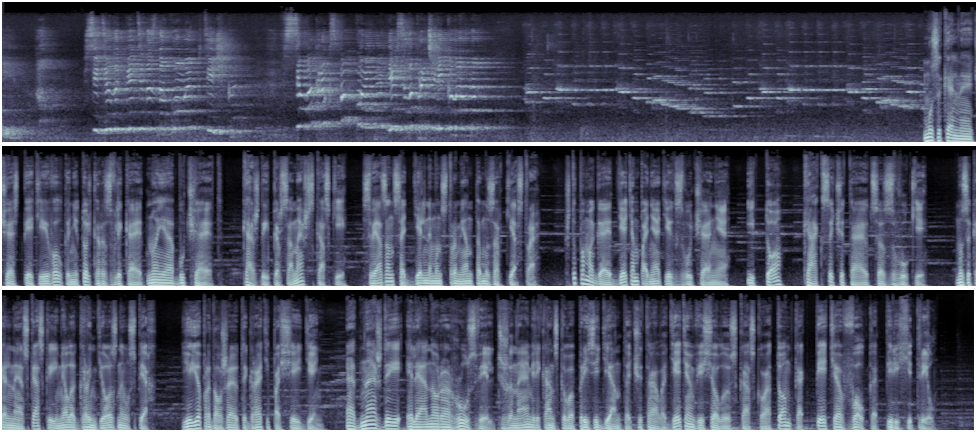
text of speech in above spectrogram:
Музыкальная часть Пети и Волка не только развлекает, но и обучает. Каждый персонаж сказки связан с отдельным инструментом из оркестра, что помогает детям понять их звучание и то, как сочетаются звуки. Музыкальная сказка имела грандиозный успех. Ее продолжают играть и по сей день. Однажды Элеонора Рузвельт, жена американского президента, читала детям веселую сказку о том, как Петя волка перехитрил.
